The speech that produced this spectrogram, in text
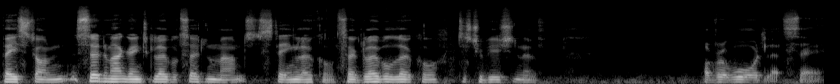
based on a certain amount going to global, certain amount staying local. So global, local distribution of of reward, let's say.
